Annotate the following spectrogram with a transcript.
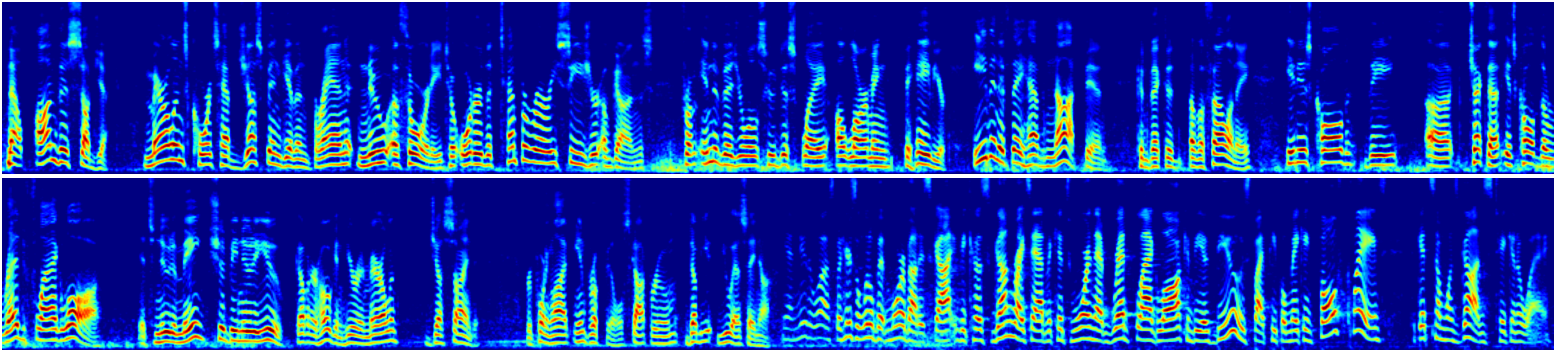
Now, on this subject, Maryland's courts have just been given brand new authority to order the temporary seizure of guns from individuals who display alarming behavior, even if they have not been convicted of a felony. It is called the uh, check that. It's called the red flag law. It's new to me, should be new to you. Governor Hogan here in Maryland just signed it. Reporting live in Brookeville, Scott Broom, WUSA 9. Yeah, new to us, but here's a little bit more about it, Scott, because gun rights advocates warn that red flag law can be abused by people making false claims to get someone's guns taken away.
